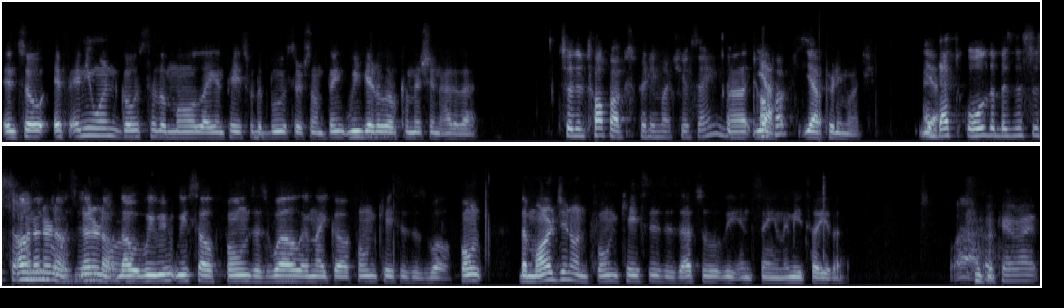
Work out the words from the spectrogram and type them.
And so if anyone goes to the mall like and pays for the Boost or something, we get a little commission out of that. So the top ups, pretty much, you're saying? Uh, top yeah, ups? yeah, pretty much. And Yeah. that's all the businesses Oh selling? no no no no no no no. We we we sell phones as well and like uh, phone cases as well. Phone the margin on phone cases is absolutely insane. Let me tell you that. Wow. Okay, right.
